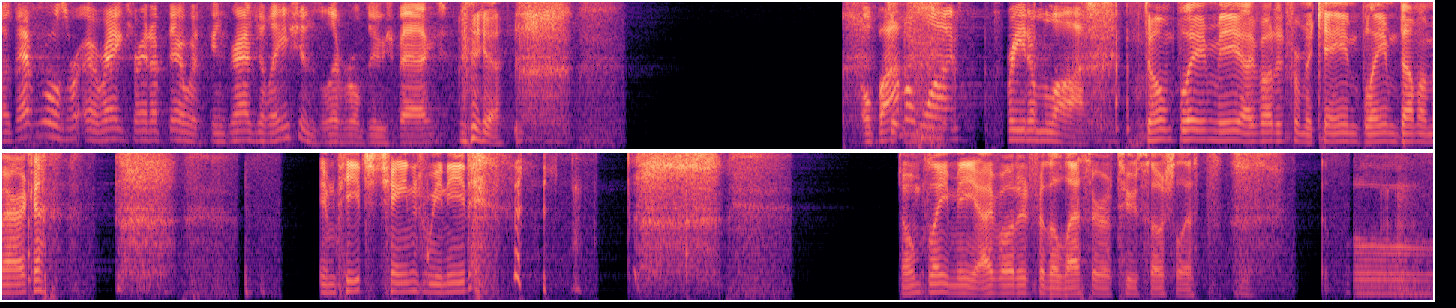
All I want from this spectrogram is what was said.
Uh, that rules uh, ranks right up there with congratulations, liberal douchebags. yeah. Obama won, freedom lost. Don't blame me. I voted for McCain. Blame dumb America. Impeach change we need. Don't blame me. I voted for the lesser of two socialists. Ooh.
